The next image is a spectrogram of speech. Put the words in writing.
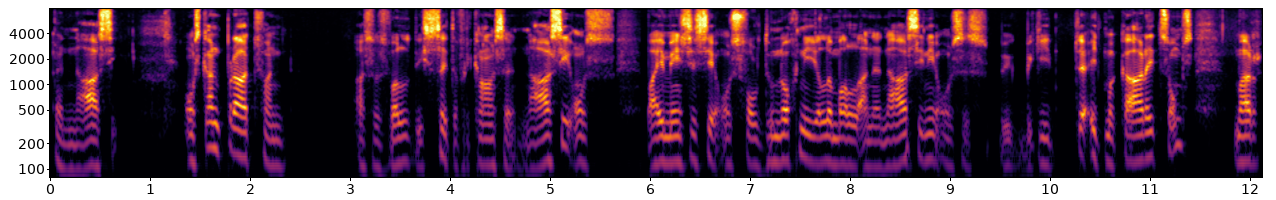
'n nasie. Ons kan praat van as ons wil die Suid-Afrikaanse nasie. Ons baie mense sê ons voldoen nog nie heeltemal aan 'n nasie nie. Ons is bietjie te uitmekaar uit soms, maar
